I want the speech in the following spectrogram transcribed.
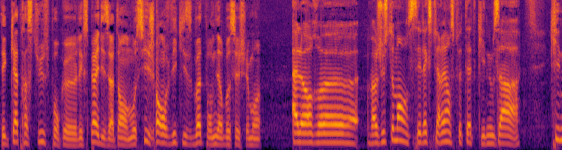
Tes quatre astuces pour que l'expert dise attends moi aussi j'ai envie qu'ils se battent pour venir bosser chez moi. Alors, euh, ben justement, c'est l'expérience peut-être qui nous a, qui,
